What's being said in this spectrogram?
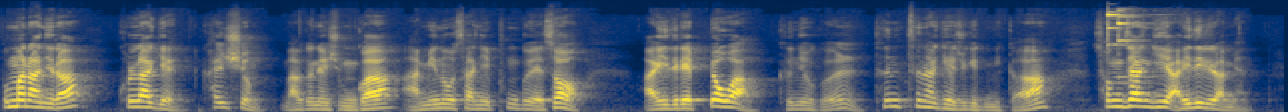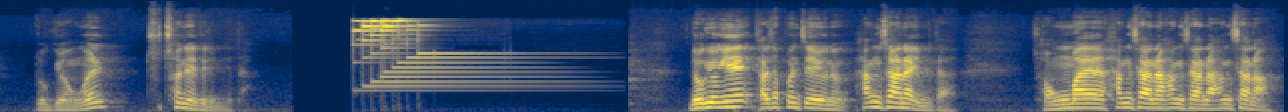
뿐만 아니라 콜라겐, 칼슘, 마그네슘과 아미노산이 풍부해서 아이들의 뼈와 근육을 튼튼하게 해주니까 성장기 아이들이라면 녹용을 추천해 드립니다. 녹용의 다섯 번째 효능 항산화입니다. 정말 항산화, 항산화, 항산화.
